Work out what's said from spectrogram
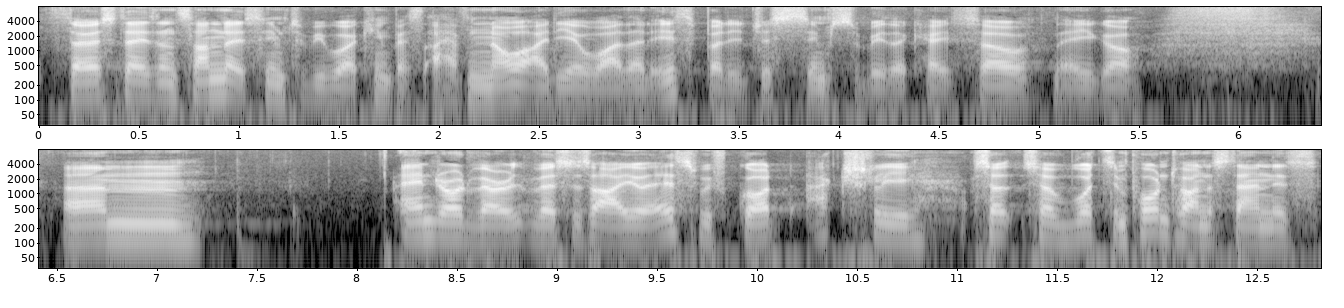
Thursdays and Sundays seem to be working best. I have no idea why that is, but it just seems to be the case. So there you go. Um, Android versus iOS, we've got actually, so, so what's important to understand is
